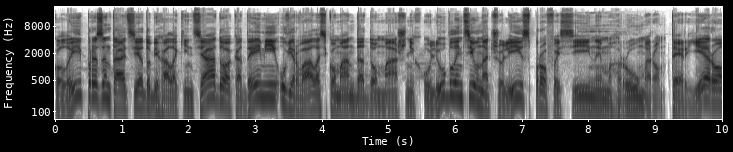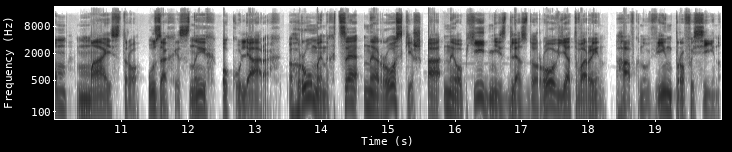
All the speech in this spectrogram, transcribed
Коли презентація добігала кінця, до академії увірвалась команда домашніх улюбленців на чолі з професійним грумером, тер'єром майстро у захисних окулярах. Груминг це не розкіш, а необхідність для здоров'я тварин, гавкнув він професійно.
